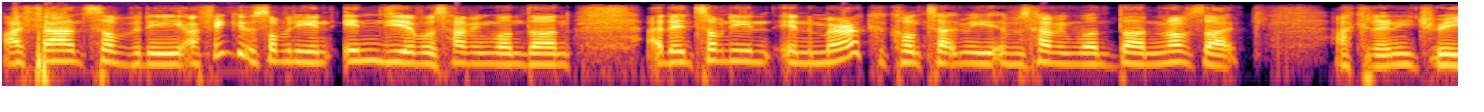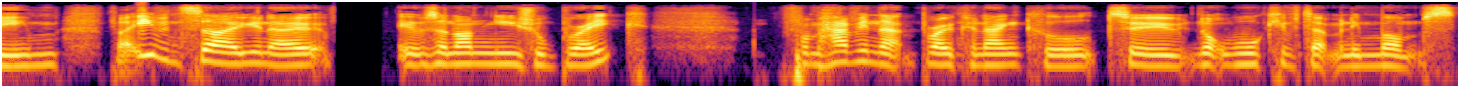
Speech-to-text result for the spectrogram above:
I found somebody, I think it was somebody in India was having one done, and then somebody in, in America contacted me and was having one done. And I was like, I can only dream. But even so, you know, it was an unusual break from having that broken ankle to not walking for that many months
